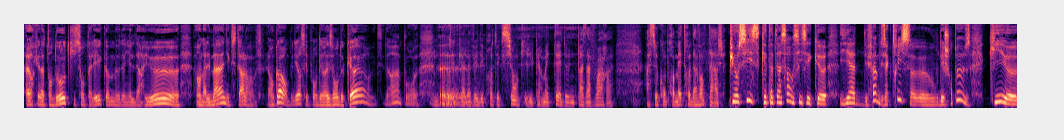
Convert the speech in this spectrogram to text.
alors qu'il y en a tant d'autres qui sont allés, comme Daniel Darieux, en Allemagne, etc. Alors, là encore, on peut dire c'est pour des raisons de cœur, etc. Pour, Peut-être qu'elle avait des protections qui lui permettaient de ne pas avoir à se compromettre davantage. Puis aussi, ce qui est intéressant aussi, c'est que il y a des femmes, des actrices euh, ou des chanteuses qui, euh,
